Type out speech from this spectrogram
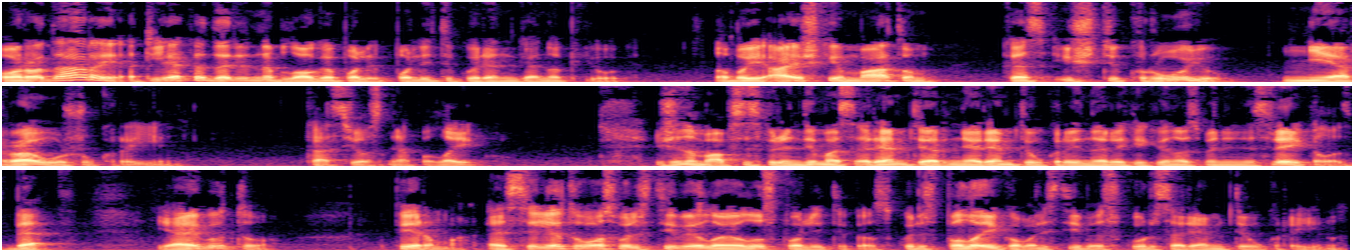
O radarai atlieka dar ir neblogą politikų rentgeno pjūvį. Labai aiškiai matom, kas iš tikrųjų nėra už Ukrainą, kas jos nepalaiko. Žinoma, apsisprendimas remti ar neremti Ukrainą yra kiekvienas meninis reikalas, bet jeigu tu, pirma, esi Lietuvos valstybėje lojalus politikas, kuris palaiko valstybės kursą remti Ukrainą,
